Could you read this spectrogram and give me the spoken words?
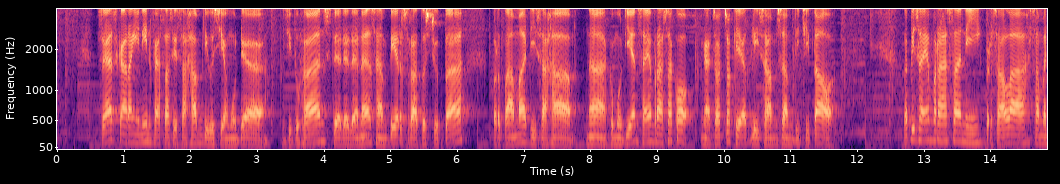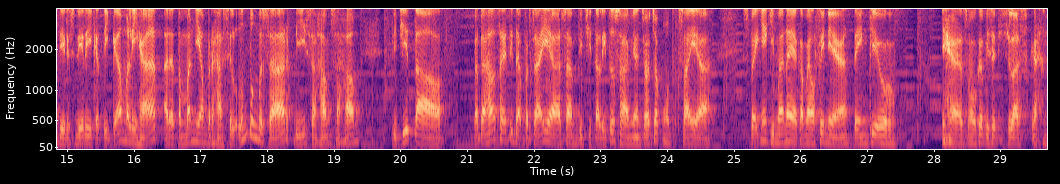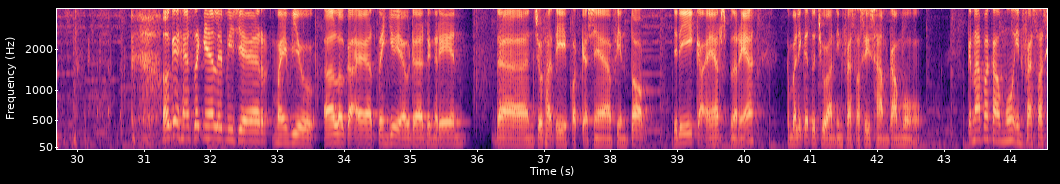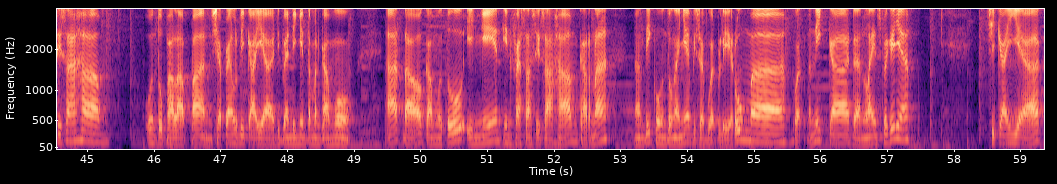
saya sekarang ini investasi saham di usia muda. Puji Tuhan, sudah ada dana hampir 100 juta Pertama di saham. Nah, kemudian saya merasa kok nggak cocok ya beli saham-saham digital. Tapi saya merasa nih bersalah sama diri sendiri ketika melihat ada teman yang berhasil untung besar di saham-saham digital. Padahal saya tidak percaya saham digital itu saham yang cocok untuk saya. Sebaiknya gimana ya Kak Melvin ya? Thank you. Ya, semoga bisa dijelaskan. Oke, okay, hashtagnya let me share my view. Halo KR, thank you ya udah dengerin dan curhat di podcastnya Fintalk. Jadi KR sebenarnya kembali ke tujuan investasi saham kamu. Kenapa kamu investasi saham? Untuk balapan, siapa yang lebih kaya dibandingin teman kamu? Atau kamu tuh ingin investasi saham karena nanti keuntungannya bisa buat beli rumah, buat menikah, dan lain sebagainya. Jika iya,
